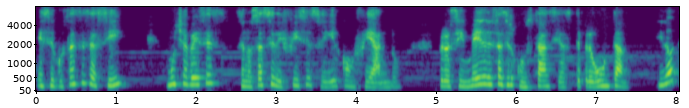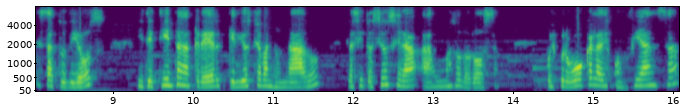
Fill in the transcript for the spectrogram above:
En circunstancias así, muchas veces se nos hace difícil seguir confiando, pero si en medio de esas circunstancias te preguntan, ¿y dónde está tu Dios? y te tientan a creer que Dios te ha abandonado, la situación será aún más dolorosa, pues provoca la desconfianza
